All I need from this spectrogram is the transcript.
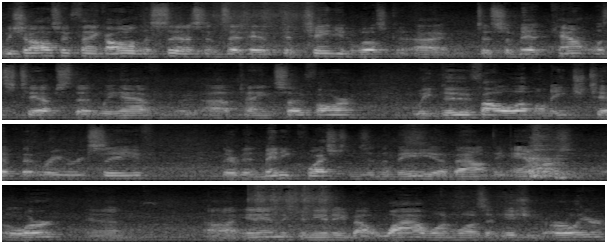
We should also thank all of the citizens that have continued uh, to submit countless tips that we have obtained so far. We do follow up on each tip that we receive. There have been many questions in the media about the Amber Alert and, uh, and in the community about why one wasn't issued earlier.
